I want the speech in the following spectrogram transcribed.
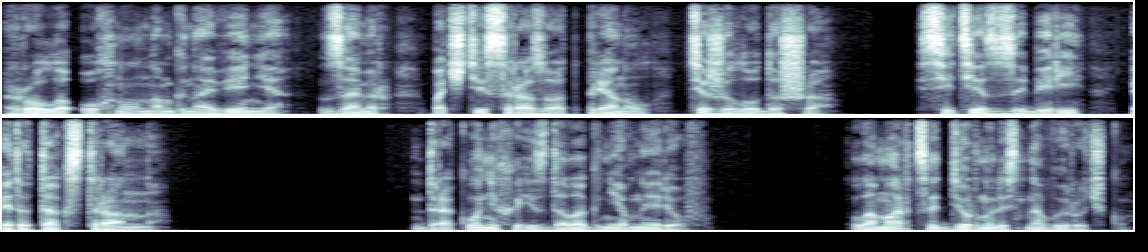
Ролла охнул на мгновение, замер, почти сразу отпрянул, тяжело дыша. «Ситес забери, это так странно!» Дракониха издала гневный рев. Ламарцы дернулись на выручку.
